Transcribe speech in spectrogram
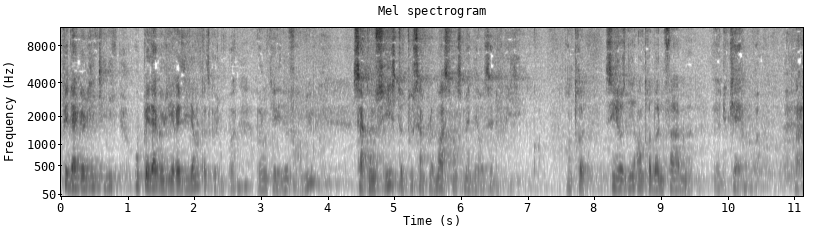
pédagogie clinique ou pédagogie résiliente, parce que j'emploie volontiers les deux formules, ça consiste tout simplement à se transmettre des recettes de cuisine. Entre, si j'ose dire, entre bonnes femmes euh, du Caire. Voilà.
